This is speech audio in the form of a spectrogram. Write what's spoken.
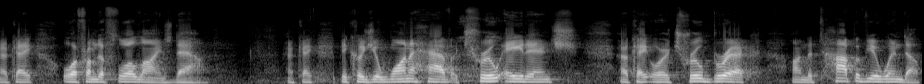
Okay. Or from the floor lines down okay? Because you want to have a true eight inch, okay, or a true brick on the top of your window.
